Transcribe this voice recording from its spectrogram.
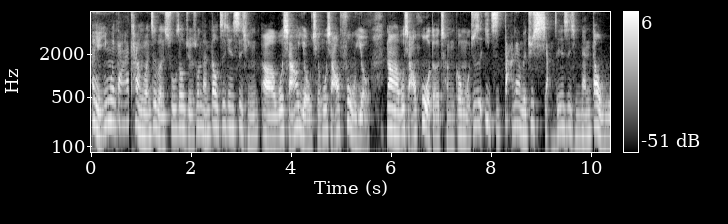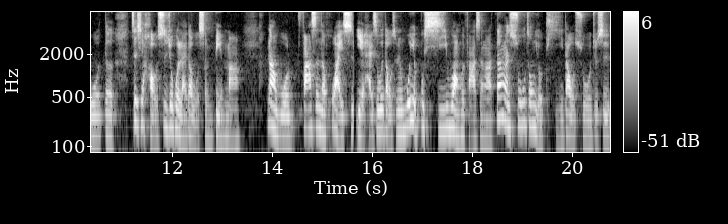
那也因为大家看完这本书之后，觉得说，难道这件事情，呃，我想要有钱，我想要富有，那我想要获得成功，我就是一直大量的去想这件事情，难道我的这些好事就会来到我身边吗？那我发生的坏事也还是会到我身边，我也不希望会发生啊。当然，书中有提到说，就是。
